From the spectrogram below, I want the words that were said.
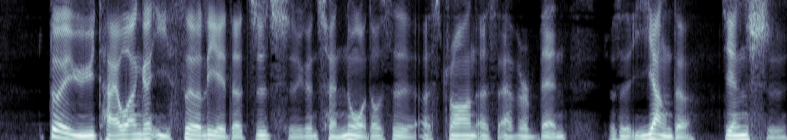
对于台湾跟以色列的支持跟承诺都是 as strong as ever been，就是一样的坚实。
